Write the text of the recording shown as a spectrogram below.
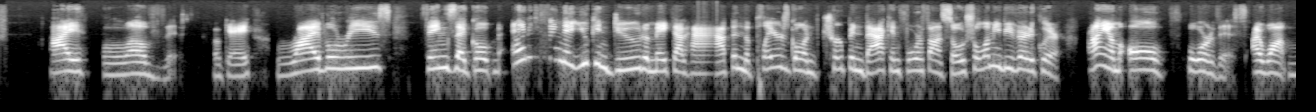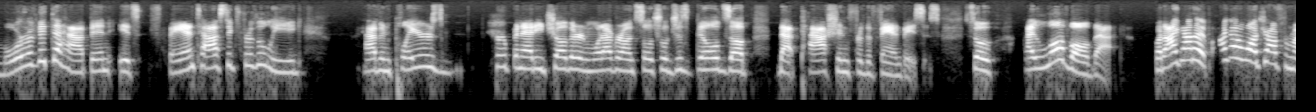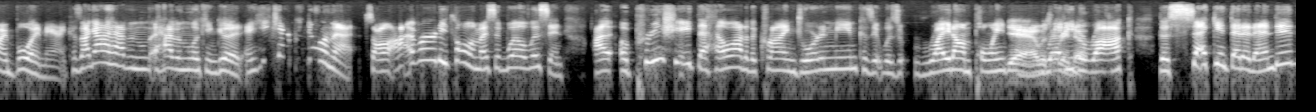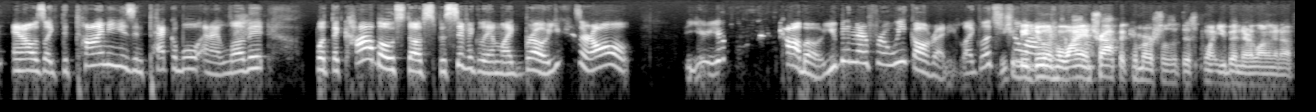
I love this. Okay. Rivalries, things that go, anything that you can do to make that happen. The players going chirping back and forth on social. Let me be very clear. I am all for this. I want more of it to happen. It's fantastic for the league. Having players chirping at each other and whatever on social just builds up that passion for the fan bases. So I love all that. But I gotta I gotta watch out for my boy, man, because I gotta have him have him looking good. And he can't be doing that. So I've already told him, I said, Well, listen, I appreciate the hell out of the crying Jordan meme because it was right on point Yeah, it was ready to rock the second that it ended. And I was like, the timing is impeccable and I love it. But the Cabo stuff specifically, I'm like, bro, you guys are all you're you're Cabo. You've been there for a week already. Like, let's You chill could be doing Hawaiian Cabo. Tropic commercials at this point. You've been there long enough.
